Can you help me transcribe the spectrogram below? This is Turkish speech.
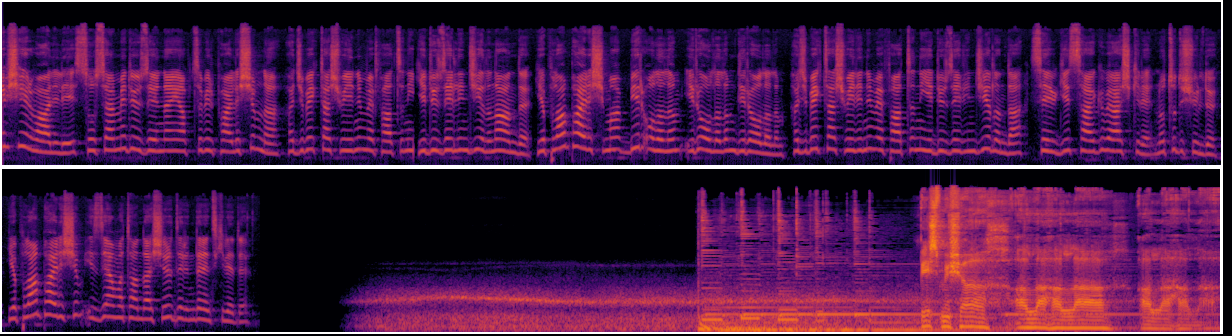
Nevşehir Valiliği sosyal medya üzerinden yaptığı bir paylaşımla Hacı Bektaş Veli'nin vefatının 750. yılını andı. Yapılan paylaşıma bir olalım, iri olalım, diri olalım. Hacı Bektaş Veli'nin vefatının 750. yılında sevgi, saygı ve aşk ile notu düşüldü. Yapılan paylaşım izleyen vatandaşları derinden etkiledi. Bismillah, Allah Allah, Allah Allah.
